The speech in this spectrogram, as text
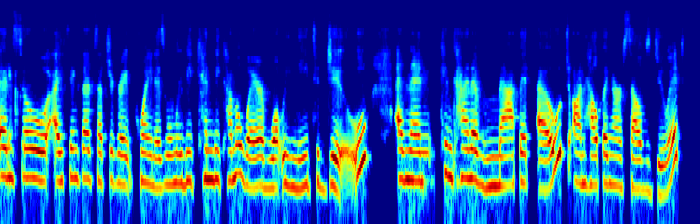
and Yeah. so i think that's such a great point is when we be, can become aware of what we need to do and then can kind of map it out on helping ourselves do it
